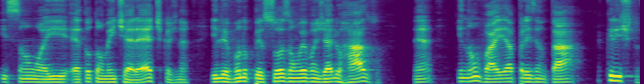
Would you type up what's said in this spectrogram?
Que são aí é, totalmente heréticas, né? E levando pessoas a um evangelho raso, né? Que não vai apresentar Cristo.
